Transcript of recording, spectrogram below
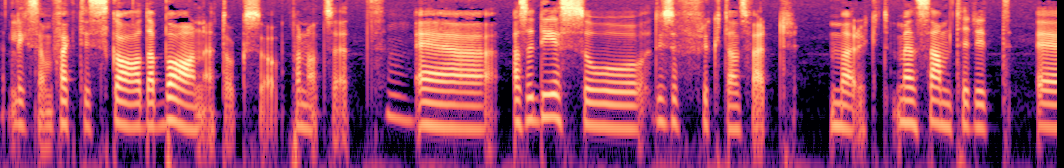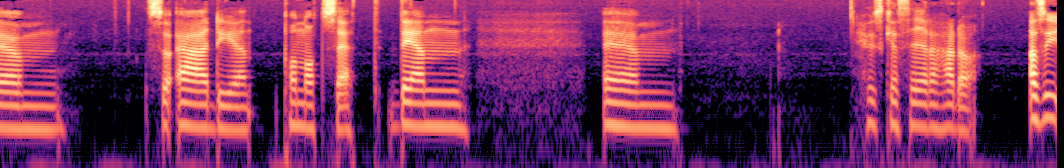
liksom faktiskt skada barnet också på något sätt. Mm. Uh, alltså det är, så, det är så fruktansvärt mörkt. Men samtidigt um, så är det på något sätt den... Um, hur ska jag säga det här då? Alltså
